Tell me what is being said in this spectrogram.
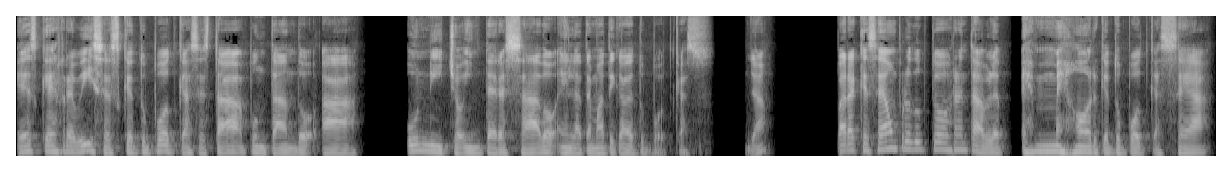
es que revises que tu podcast está apuntando a un nicho interesado en la temática de tu podcast. ¿Ya? Para que sea un producto rentable, es mejor que tu podcast sea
